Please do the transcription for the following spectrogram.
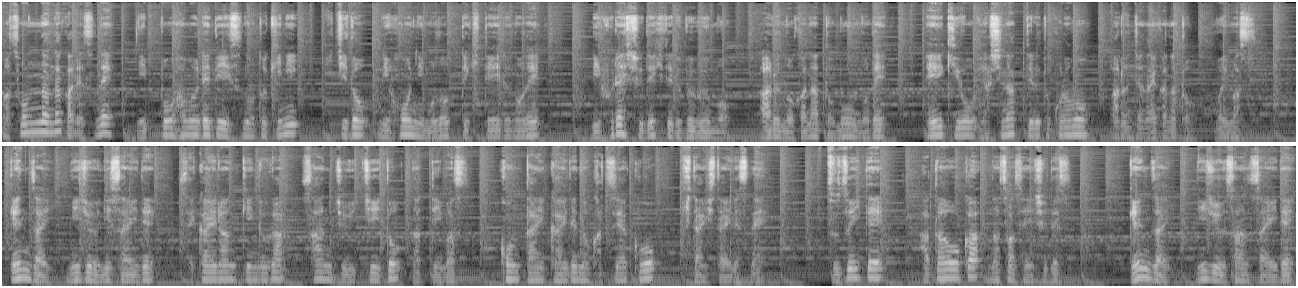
まあ、そんな中ですね、日本ハムレディースの時に一度日本に戻ってきているので、リフレッシュできている部分もあるのかなと思うので、英気を養っているところもあるんじゃないかなと思います。現在22歳で世界ランキングが31位となっています。今大会での活躍を期待したいですね。続いて、畑岡奈紗選手です。現在23歳で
